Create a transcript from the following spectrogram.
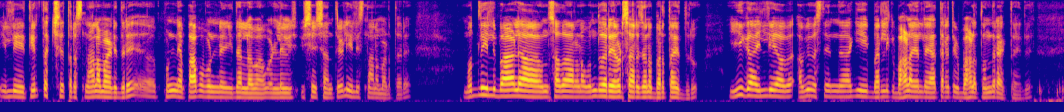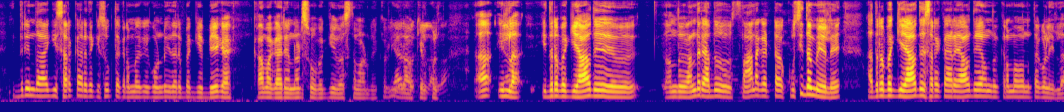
ಇಲ್ಲಿ ತೀರ್ಥಕ್ಷೇತ್ರ ಸ್ನಾನ ಮಾಡಿದರೆ, ಪುಣ್ಯ, ಪಾಪ ಪುಣ್ಯ ಇದೆಲ್ಲ ಒಳ್ಳೆಯ ವಿಶ್- ವಿಶೇಷ ಅಂತೇಳಿ ಇಲ್ಲಿ ಸ್ನಾನ ಮಾಡ್ತಾರೆ. ಮೊದಲು ಇಲ್ಲಿ ಭಾಳ ಒಂದು ಸಾಧಾರಣ ಒಂದೂವರೆ, ಎರಡು ಸಾವಿರ ಜನ ಬರ್ತಾ ಇದ್ದರು ಈಗ ಇಲ್ಲಿ ಅವ, ಅವ್ಯವಸ್ಥೆಯಿಂದಾಗಿ ಬರಲಿಕ್ಕೆ ಬಹಳ ಎಲ್ಲ ಯಾತ್ರಾರ್ಥಿಗಳು ಬಹಳ ತೊಂದರೆ ಆಗ್ತಾ ಇದೆ. ಇದರಿಂದಾಗಿ ಸರ್ಕಾರ ಇದಕ್ಕೆ ಸೂಕ್ತ ಕ್ರಮ ಕೈಗೊಂಡು ಇದರ ಬಗ್ಗೆ ಬೇಗ ಕಾಮಗಾರಿಯನ್ನು ನಡೆಸುವ ಬಗ್ಗೆ ವ್ಯವಸ್ಥೆ ಮಾಡಬೇಕು ನಾವು ಕೇಳ್ಕೊಳ್ತೀವಿ ಇಲ್ಲ. ಇದರ ಬಗ್ಗೆ ಯಾವುದೇ ಒಂದು ಅಂದರೆ ಅದು ಸ್ನಾನಘಟ್ಟ ಕುಸಿದ ಮೇಲೆ ಅದರ ಬಗ್ಗೆ ಯಾವುದೇ ಸರ್ಕಾರ ಯಾವುದೇ ಒಂದು ಕ್ರಮವನ್ನು ತಗೊಳ್ಳಿಲ್ಲ.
